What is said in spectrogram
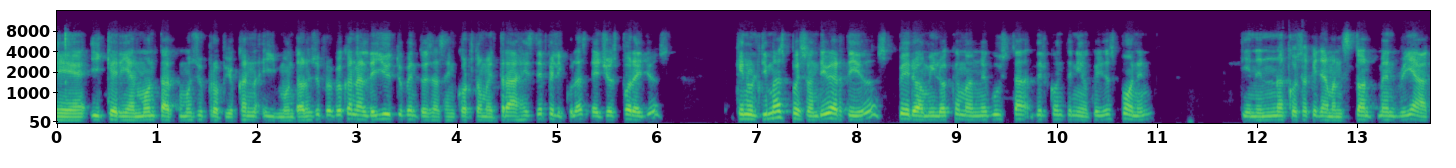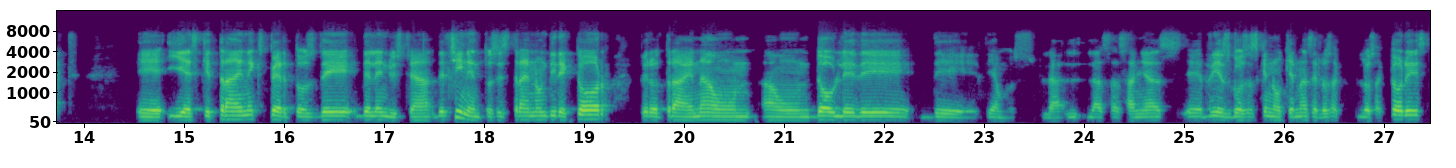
eh, y querían montar como su propio canal, y montaron su propio canal de YouTube, entonces hacen cortometrajes de películas hechos por ellos, que en últimas pues son divertidos, pero a mí lo que más me gusta del contenido que ellos ponen, tienen una cosa que llaman Stuntman React, eh, y es que traen expertos de, de la industria del cine, entonces traen a un director, pero traen a un, a un doble de, de digamos, la- las hazañas eh, riesgosas que no quieren hacer los, los actores,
